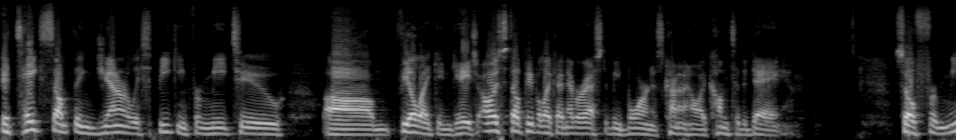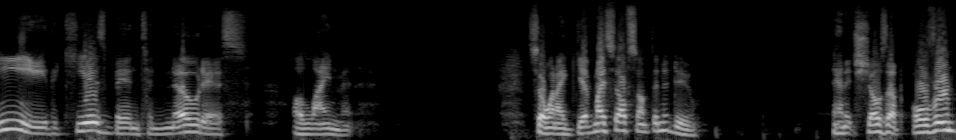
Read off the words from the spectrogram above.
it takes something, generally speaking, for me to um, feel like engaged. I always tell people like I never asked to be born. It's kind of how I come to the day. So for me, the key has been to notice alignment. So when I give myself something to do and it shows up over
